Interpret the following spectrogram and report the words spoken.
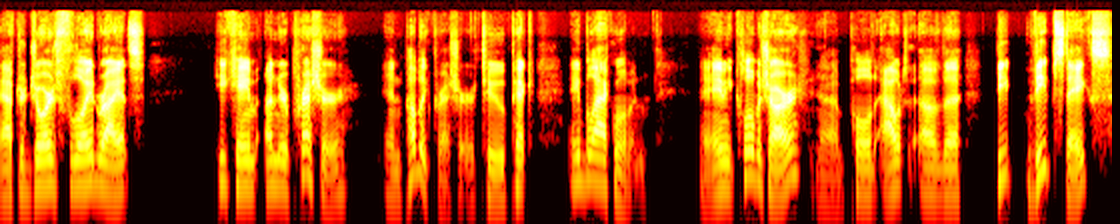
After George Floyd riots, he came under pressure and public pressure to pick a black woman. Amy Klobuchar uh, pulled out of the Veep, Veep stakes,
